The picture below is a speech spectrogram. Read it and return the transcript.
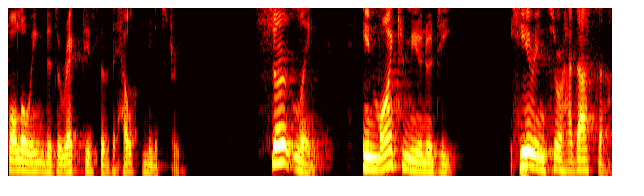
following the directives of the health ministry. Certainly, in my community here in Tzur Hadassah,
